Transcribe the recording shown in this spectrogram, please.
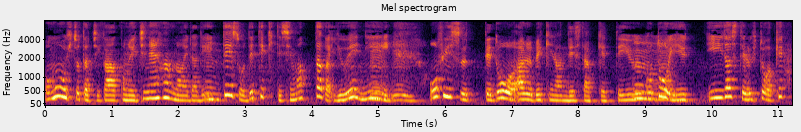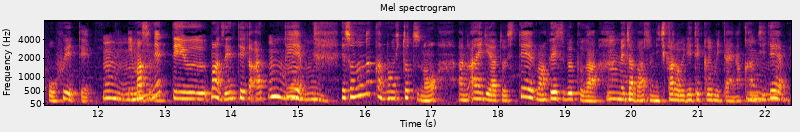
思う人たちがこの1年半の間で一定数出てきてしまったがゆえに、オフィスってどうあるべきなんでしたっけっていうことを言い,、言い出してる人が結構増えていますねっていう、まあ、前提があって、うんうんうん。でその中の一つのあのアイデアとして、まあ、Facebook がうん。メタバースに力を入れていくみたいな感じで、うん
